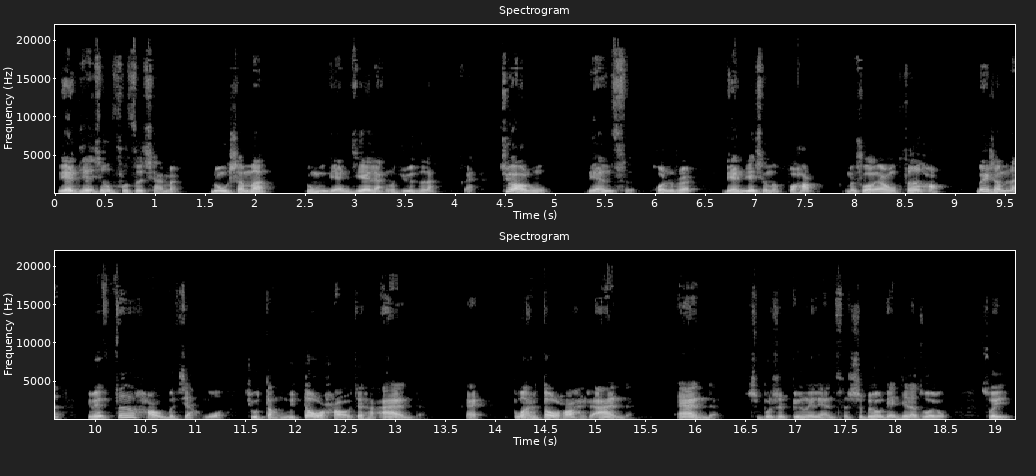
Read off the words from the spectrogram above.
连接性副词前面用什么用连接两个句子呢？哎，就要用连词或者是连接性的符号。我们说了要用分号，为什么呢？因为分号我们讲过，就等于逗号加上 and。哎，不管是逗号还是 and，and 是不是并列连词？是不是有连接的作用？所以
